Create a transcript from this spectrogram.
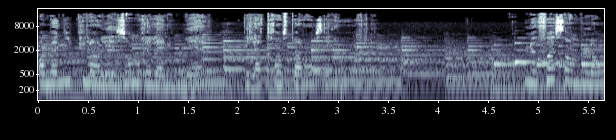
en manipulant les ombres et la lumière, et la transparence et le reflet. Le faux semblant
